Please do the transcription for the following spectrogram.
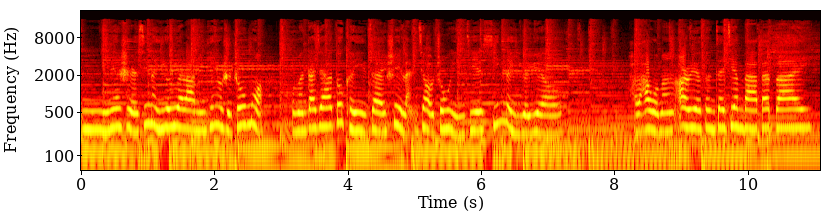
嗯，明天是新的一个月啦，明天又是周末，我们大家都可以在睡懒觉中迎接新的一个月哦。好啦，我们二月份再见吧，拜拜。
